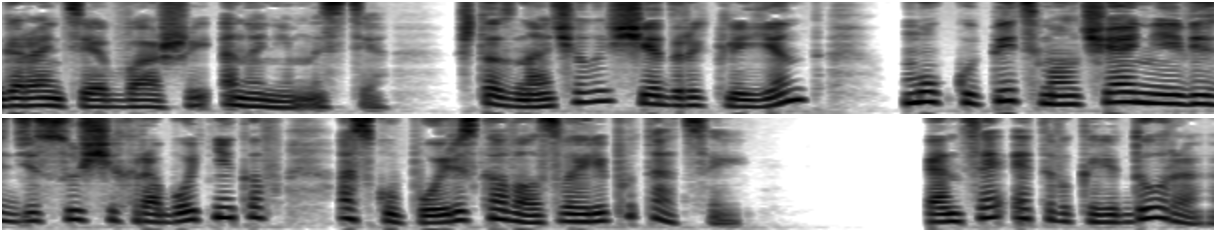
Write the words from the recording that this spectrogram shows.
«Гарантия вашей анонимности», что значило «Щедрый клиент мог купить молчание вездесущих работников, а скупой рисковал своей репутацией. В конце этого коридора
